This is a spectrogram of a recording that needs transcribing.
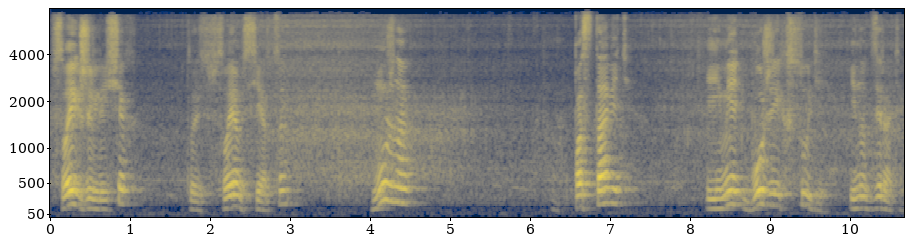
в своих жилищах, то есть в своем сердце, нужно поставить и иметь Божьих судей и надзирателей.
